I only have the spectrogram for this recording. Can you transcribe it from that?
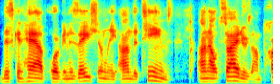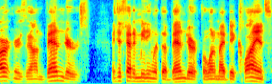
this can have organizationally on the teams, on outsiders, on partners, on vendors. I just had a meeting with a vendor for one of my big clients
